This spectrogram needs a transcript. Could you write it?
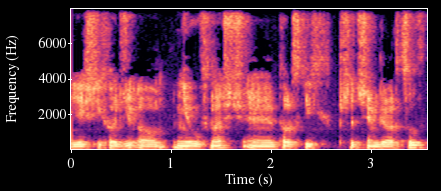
jeśli chodzi o nieufność e, polskich przedsiębiorców,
